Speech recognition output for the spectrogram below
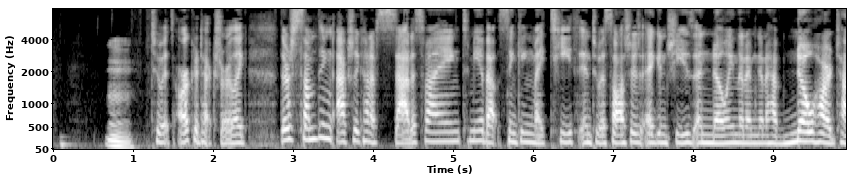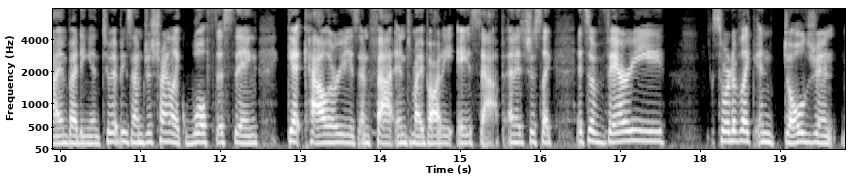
Mm. to its architecture. Like there's something actually kind of satisfying to me about sinking my teeth into a sausage, egg, and cheese and knowing that I'm gonna have no hard time biting into it because I'm just trying to like wolf this thing, get calories and fat into my body ASAP. And it's just like it's a very sort of like indulgent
